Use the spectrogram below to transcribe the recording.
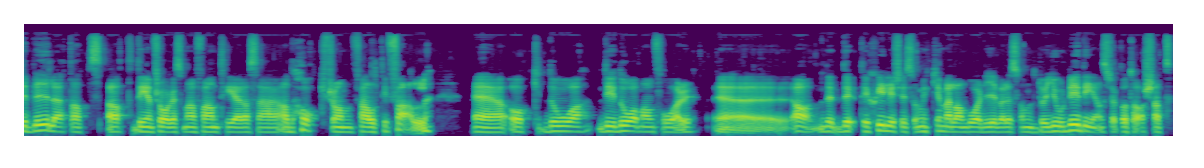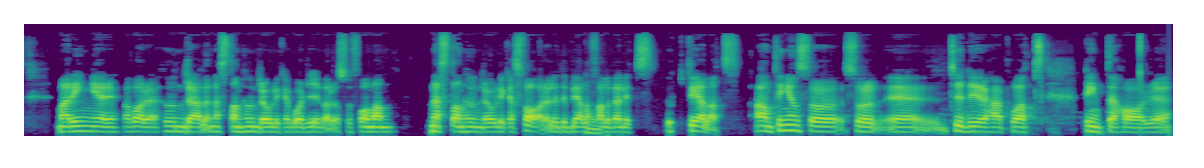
det blir lätt att, att det är en fråga som man får hantera så här ad hoc från fall till fall. Eh, och då, det är då man får, eh, ja, det, det, skiljer sig så mycket mellan vårdgivare som du gjorde i DNs reportage. Att man ringer, vad var det, 100 eller nästan 100 olika vårdgivare och så får man nästan 100 olika svar. Eller det blir i alla mm. fall väldigt uppdelat. Antingen så, så eh, tyder det här på att det inte har, eh,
